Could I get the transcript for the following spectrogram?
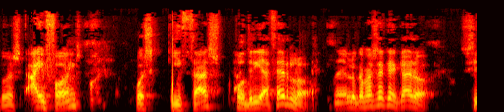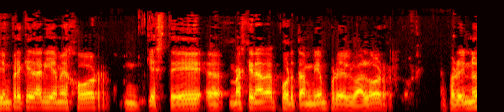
pues iPhones, pues quizás podría hacerlo. Eh, lo que pasa es que, claro, siempre quedaría mejor que esté, eh, más que nada por también por el valor. Pero no,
